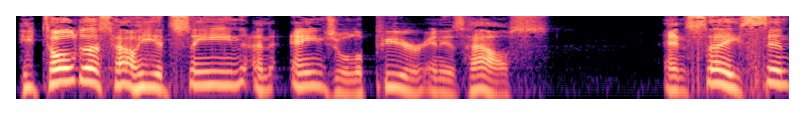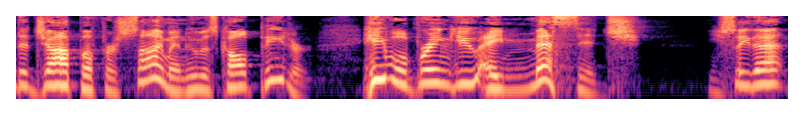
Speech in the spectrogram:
He told us how he had seen an angel appear in his house and say, Send to Joppa for Simon, who is called Peter. He will bring you a message. You see that?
